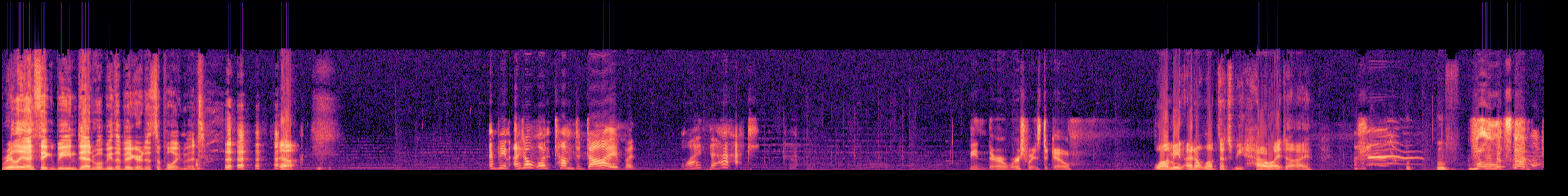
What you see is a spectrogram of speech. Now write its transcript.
Really, I think being dead will be the bigger disappointment. Yeah. I mean, I don't want Tom to die, but why that? I mean, there are worse ways to go. Well, I mean, I don't want that to be how I die. Well, let's not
